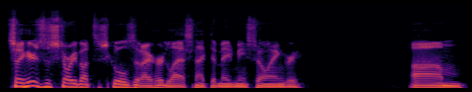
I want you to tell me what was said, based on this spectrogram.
So here's the story about the schools that I heard last night that made me so angry. Um,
